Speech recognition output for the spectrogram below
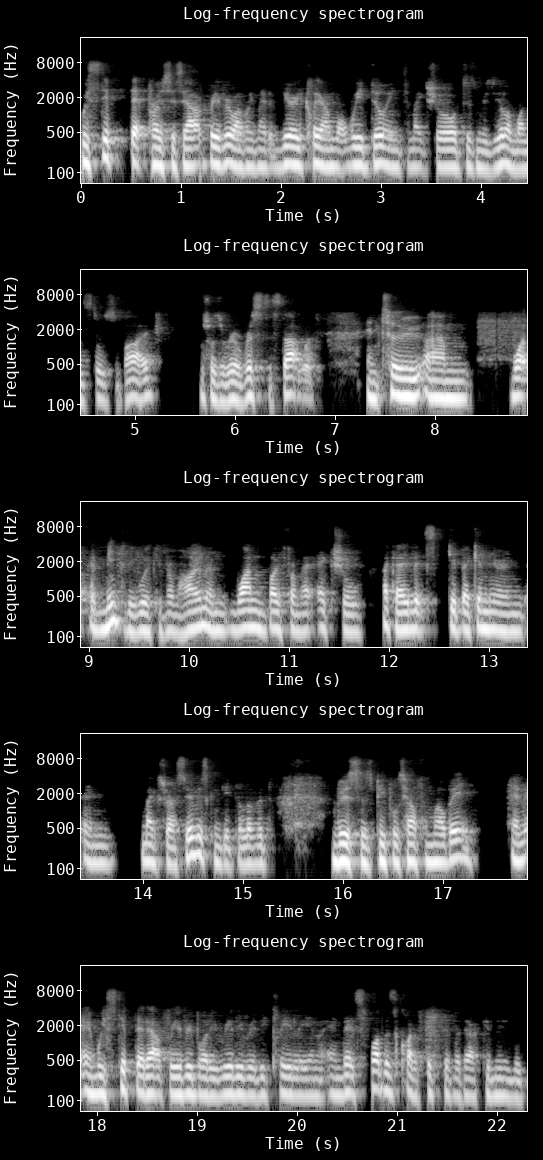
we stepped that process out for everyone. We made it very clear on what we're doing to make sure Autism New Zealand one still survive which was a real risk to start with, and two, um, what it meant to be working from home, and one, both from an actual, okay, let's get back in there and, and make sure our service can get delivered versus people's health and well-being. And, and we stepped that out for everybody really, really clearly. And, and that's what is quite effective with our community.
